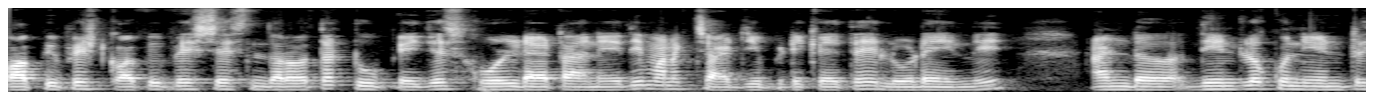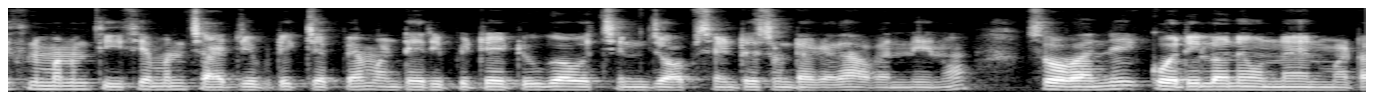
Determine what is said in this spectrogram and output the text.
కాపీ పేస్ట్ కాపీ పేస్ట్ చేసిన తర్వాత టూ పేజెస్ హోల్ డేటా అనేది మనకు చాట్ జీపీటీకి అయితే లోడ్ అయింది. అండ్ దీంట్లో కొన్ని ఎంట్రీస్ని మనం తీసేయమని చాట్ జీపీటీకి చెప్పాం. అంటే రిపిటేటివ్గా వచ్చిన జాబ్స్ ఎంట్రీస్ ఉంటాయి కదా అవన్నీను. సో అవన్నీ క్వరీలోనే ఉన్నాయన్నమాట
